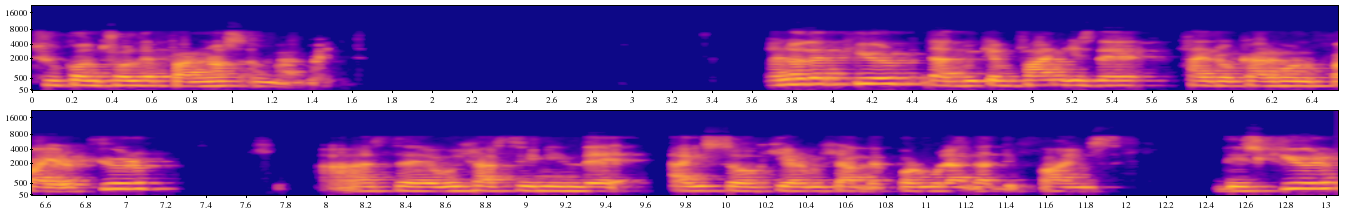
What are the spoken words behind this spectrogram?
to control the furnace environment. Another curve that we can find is the hydrocarbon fire curve. As uh, we have seen in the ISO here, we have the formula that defines this curve.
